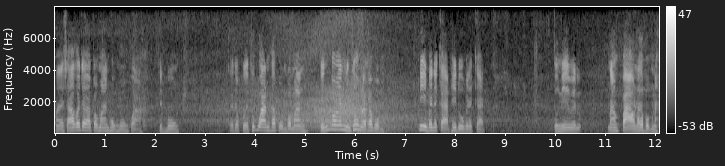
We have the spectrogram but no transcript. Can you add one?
มาเช้าก็จะประมาณหกโมงกว่าเจ็ดโมงก็จะเปิดทุกวันครับผมประมาณถึงประมาณหนึ่งทุ่มแล้วครับผม นี่บรรยากาศให้ดูบรรยากาศ ตรงนี้เป็น น้ำเปล่านะครับผมนะ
